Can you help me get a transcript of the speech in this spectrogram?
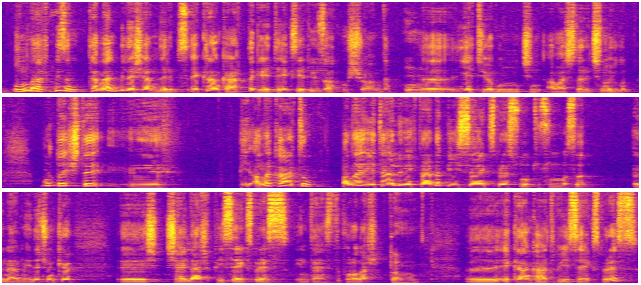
bunlar bizim temel bileşenlerimiz. Ekran kartı da GTX 760 şu anda. E, yetiyor bunun için amaçlar için uygun. Burada işte e, bir anakartın bana yeterli miktarda PCI Express slotu sunması önemliydi. Çünkü e, şeyler PCI Express Intensity Pro'lar. Tamam. Ee, ekran kartı PCI Express.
